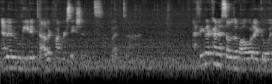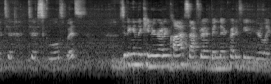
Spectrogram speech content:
and then lead into other conversations. But uh, I think that kind of sums up all what I go into to schools with sitting in the kindergarten class after I've been there quite a few, you're like,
